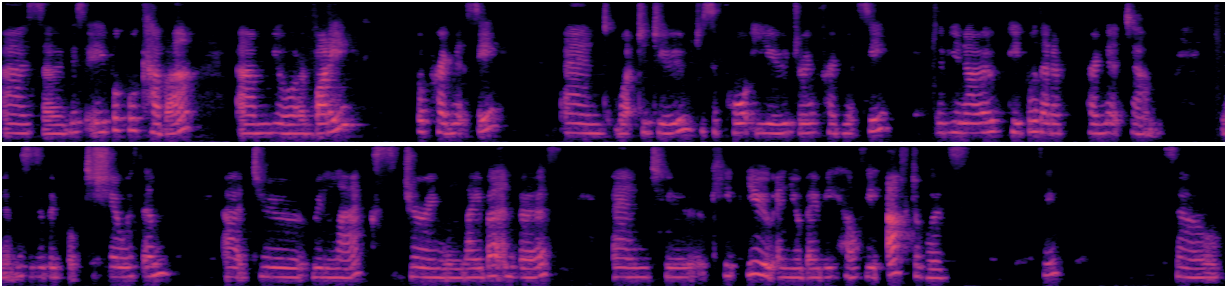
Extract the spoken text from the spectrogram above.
Uh, so this ebook will cover um, your body for pregnancy and what to do to support you during pregnancy. If you know people that are pregnant, um, you know, this is a good book to share with them uh, to relax during labor and birth and to keep you and your baby healthy afterwards. See? So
